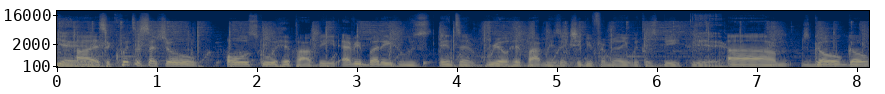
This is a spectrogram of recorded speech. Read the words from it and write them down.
Yeah. uh, it's a quintessential old school hip hop beat. Everybody who's into real hip hop music should be familiar with this beat. Yeah. Um, go go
